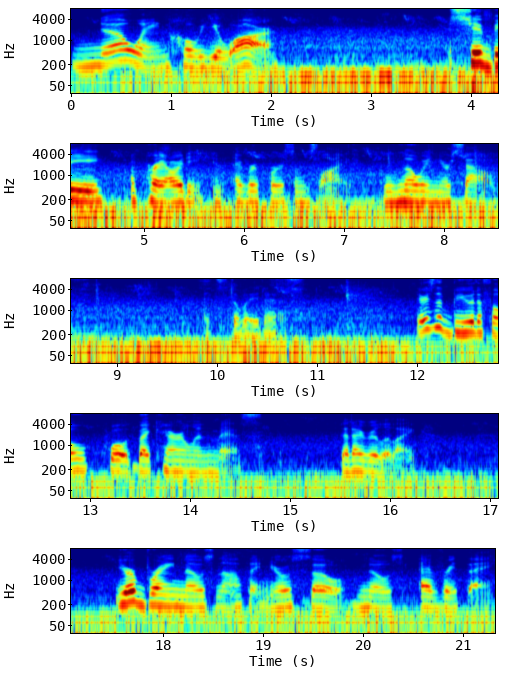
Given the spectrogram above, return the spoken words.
knowing who you are should be a priority in every person's life. Knowing yourself. It's the way it is. There's a beautiful quote by Caroline Myss that I really like. Your brain knows nothing, your soul knows everything.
